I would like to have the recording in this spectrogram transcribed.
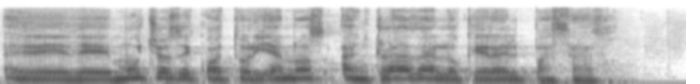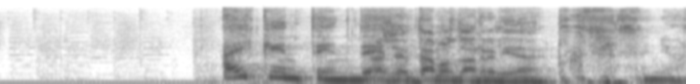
eh, de muchos ecuatorianos anclada a lo que era el pasado. Hay que entender. No aceptamos la realidad. Señor.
